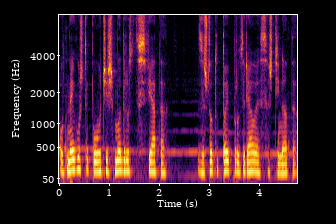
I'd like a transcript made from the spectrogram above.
От него ще получиш мъдрост свята, защото той прозрял е същината.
